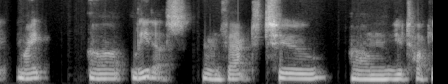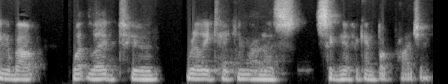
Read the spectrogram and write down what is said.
it might uh, lead us, in fact, to um, you talking about what led to really taking on this significant book project.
